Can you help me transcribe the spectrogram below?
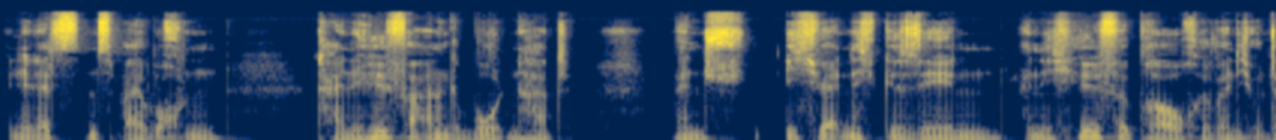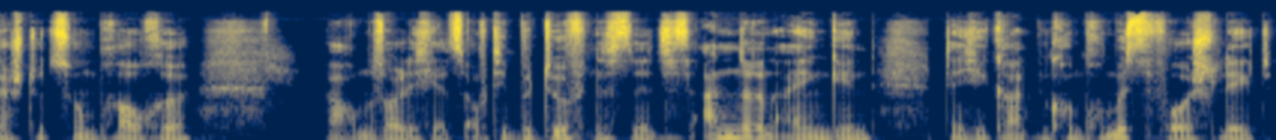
in den letzten zwei Wochen keine Hilfe angeboten hat. Mensch, ich werde nicht gesehen, wenn ich Hilfe brauche, wenn ich Unterstützung brauche. Warum soll ich jetzt auf die Bedürfnisse des anderen eingehen, der hier gerade einen Kompromiss vorschlägt?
